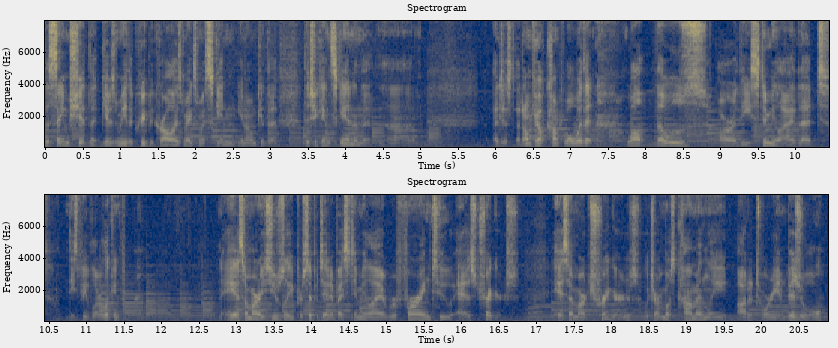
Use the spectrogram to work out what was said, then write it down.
the same shit that gives me the creepy crawlies makes my skin, you know, get the the chicken skin and the. Um, I just I don't feel comfortable with it. Well, those are the stimuli that these people are looking for. ASMR is usually precipitated by stimuli referring to as triggers. ASMR triggers, which are most commonly auditory and visual,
